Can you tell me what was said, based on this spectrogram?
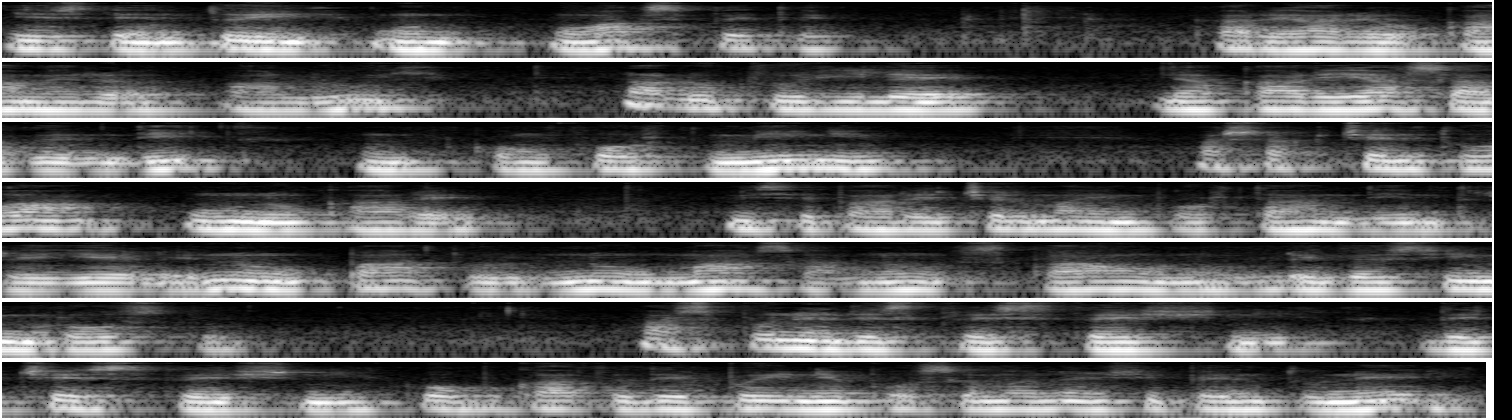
este întâi un oaspete care are o cameră a lui, la lucrurile la care ea s-a gândit, un confort minim, aș accentua unul care mi se pare cel mai important dintre ele. Nu patul, nu masa, nu scaunul, le găsim rostul. Aș spune despre sfeșnic. De ce sfeșnic? O bucată de pâine poți să mănânci și pe întuneric.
